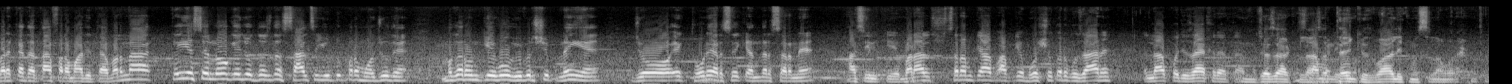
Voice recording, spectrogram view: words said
बरकत अता फरमा देता है। वरना कई ऐसे लोग हैं जो दस दस साल से यूट्यूब पर मौजूद हैं मगर उनकी वो व्यूवरशिप नहीं है जो एक थोड़े अरसे के अंदर सर ने हासिल किए। बहरहाल सर हम क्या आप, आपके बहुत शुक्रगुजार हैं। अल्लाह आपको जजायक रहता है जजाक थैंक यू वालेकुम अस्सलाम वरहमतुल्लाह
